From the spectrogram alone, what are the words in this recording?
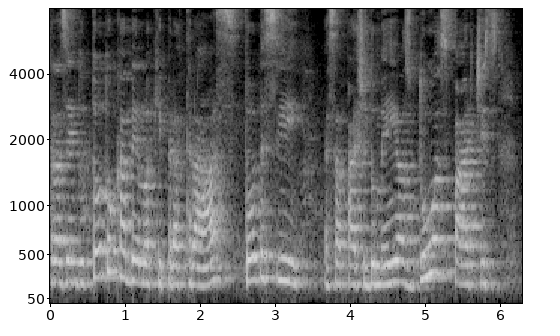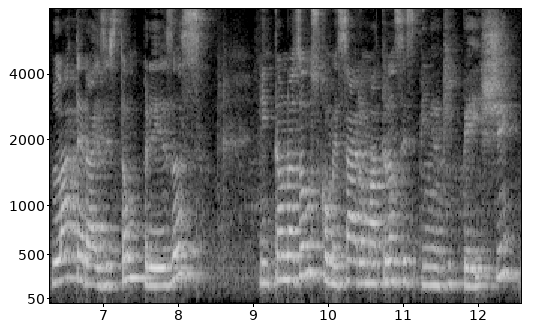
trazendo todo o cabelo aqui para trás, toda esse, essa parte do meio, as duas partes laterais estão presas. Então nós vamos começar uma trança espinha de peixe.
